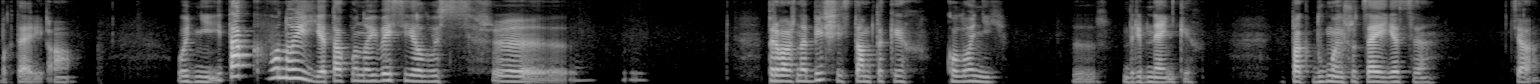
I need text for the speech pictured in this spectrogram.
бактерій, а одні. І так воно і є, так воно і висіялось. е, Переважна більшість там таких колоній е, дрібненьких. Так думаю, що це і є це, ця,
